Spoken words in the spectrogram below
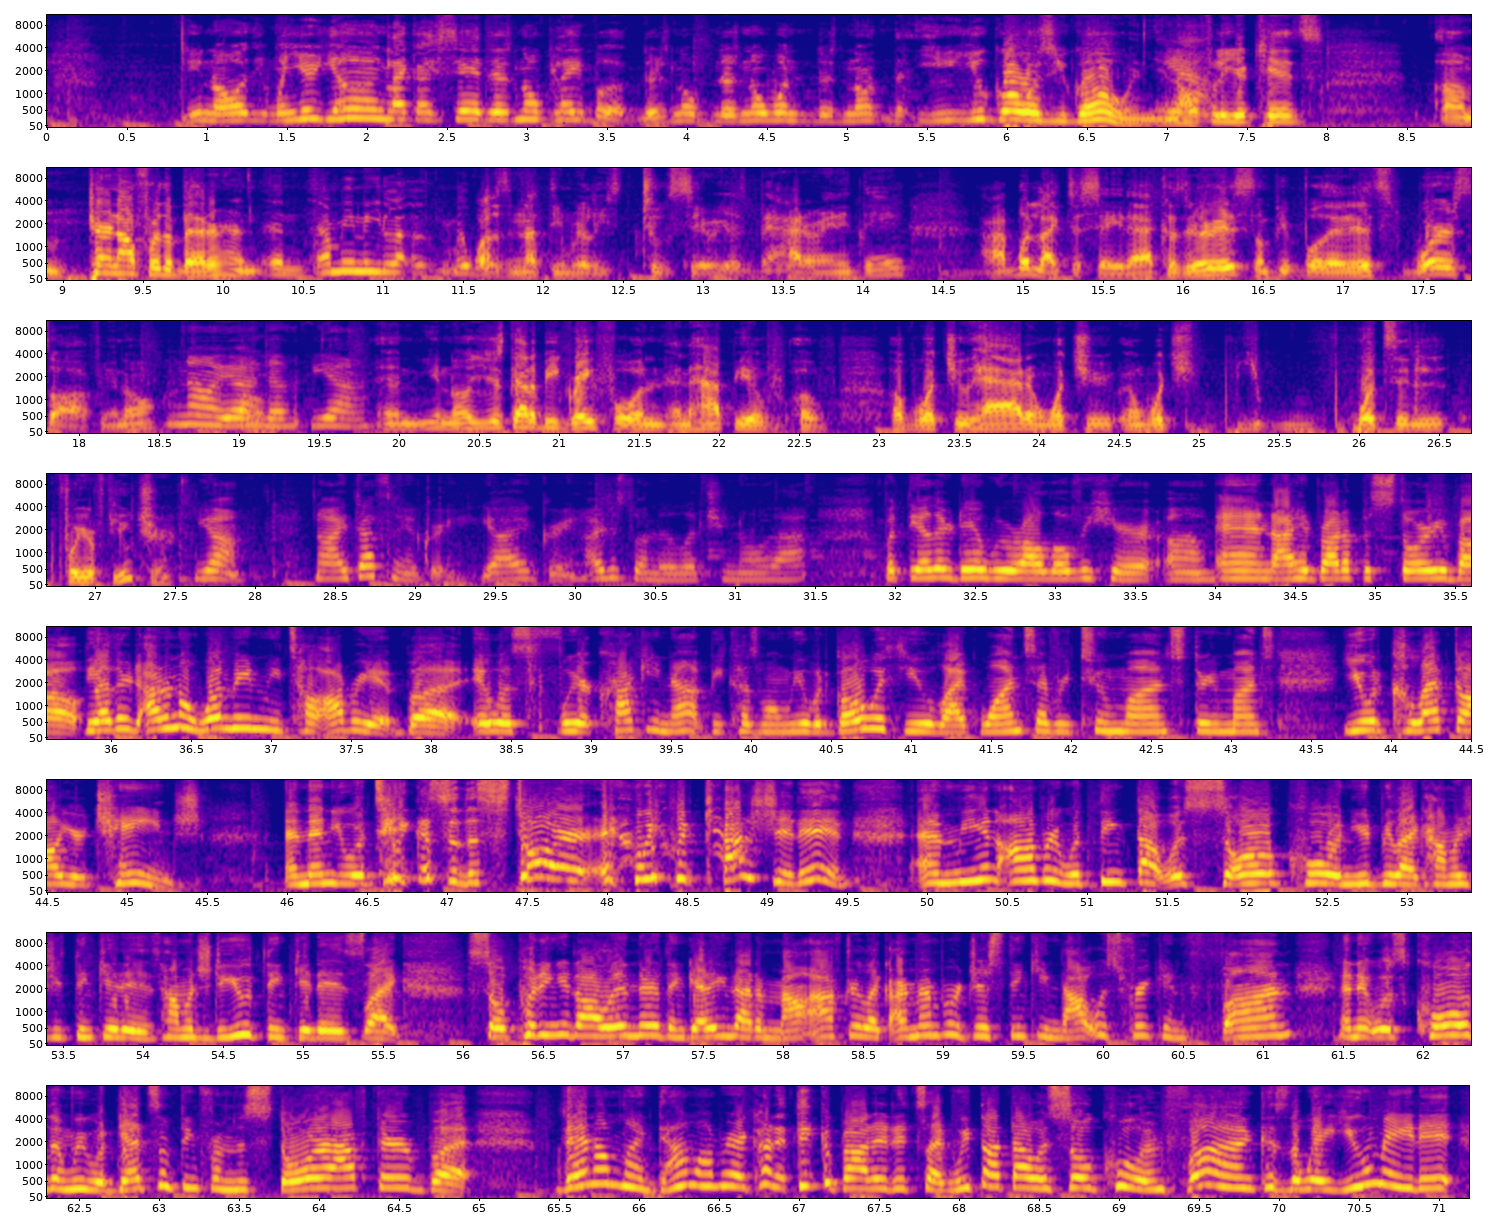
you know, when you're young, like I said, there's no playbook. There's no, there's no one, there's no. You you go as you go, and, and Yeah. hopefully your kids um, turn out for the better. And and I mean, it wasn't nothing really too serious, bad or anything. I would like to say that because there is some people that it's worse off, you know. No, yeah, Um, def- yeah. And you know, you just got to be grateful and, and happy of, of of what you had and what you and what you what's in for your future. Yeah. No, I definitely agree. Yeah, I agree. I just wanted to let you know that. But the other day we were all over here, um, and I had brought up a story about the other. I don't know what made me tell Aubrey it, but it was we were cracking up because when we would go with you, like once every two months, three months, you would collect all your change. And then you would take us to the store and we would cash it in. And me and Aubrey would think that was so cool. And you'd be like, How much you think it is? How much do you think it is? Like, so putting it all in there, then getting that amount after, like, I remember just thinking that was freaking fun and it was cool. Then we would get something from the store after. But then I'm like, Damn, Aubrey, I kind of think about it. It's like, we thought that was so cool and fun because the way you made it.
